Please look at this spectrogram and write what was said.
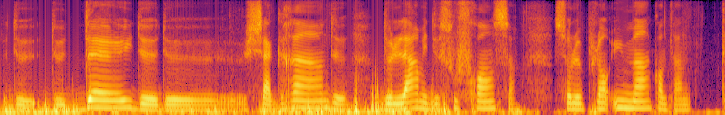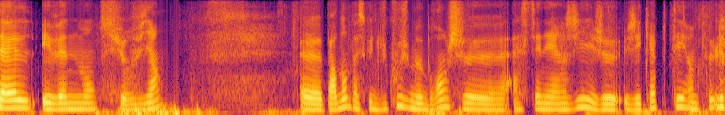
de, de, deuil, de, chagrin, de larmes et de souffrance sur le plan humain quand un tel événement survient. Euh, pardon, parce que du coup, je me branche euh, à cette énergie et j'ai capté un peu,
